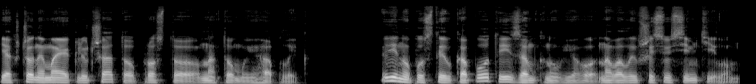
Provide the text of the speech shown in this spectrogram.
Якщо немає ключа, то просто на тому й гаплик. Він опустив капот і замкнув його, навалившись усім тілом.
